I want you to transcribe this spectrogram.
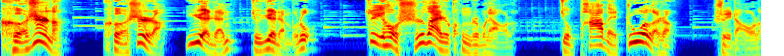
可是呢，可是啊，越忍就越忍不住，最后实在是控制不了了，就趴在桌子上睡着了。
